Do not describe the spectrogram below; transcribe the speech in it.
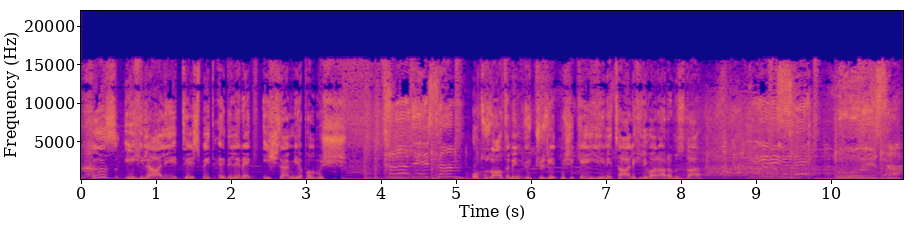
hız ihlali tespit edilerek işlem yapılmış. desem 36.372 yeni talihli var aramızda. Uysa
